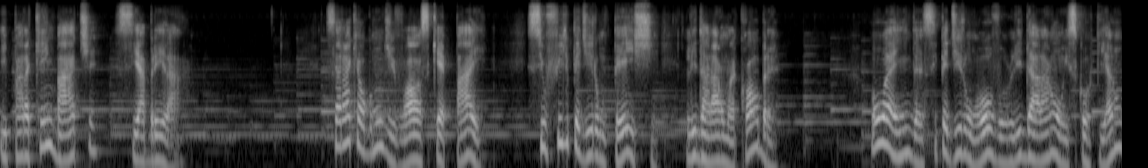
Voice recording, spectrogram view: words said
e para quem bate, se abrirá. Será que algum de vós que é pai, se o filho pedir um peixe, lhe dará uma cobra? Ou ainda, se pedir um ovo, lhe dará um escorpião?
